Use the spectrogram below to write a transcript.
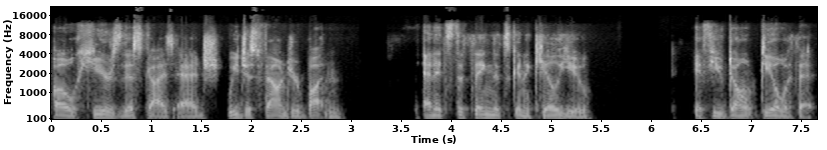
oh, here's this guy's edge. We just found your button. And it's the thing that's going to kill you if you don't deal with it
